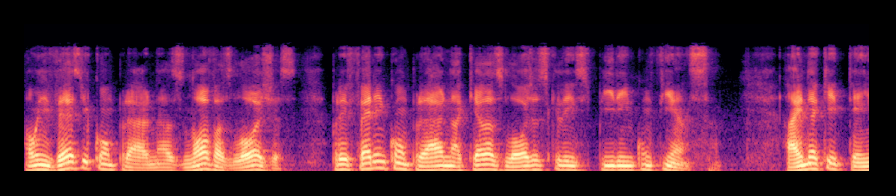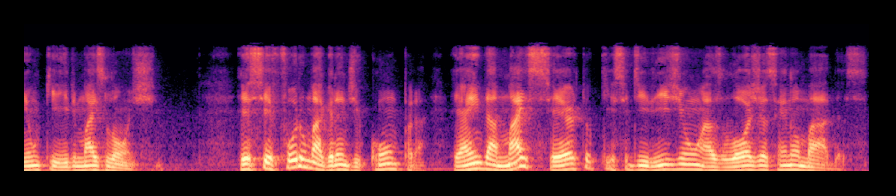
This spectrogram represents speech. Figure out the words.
ao invés de comprar nas novas lojas, preferem comprar naquelas lojas que lhe inspirem confiança, ainda que tenham que ir mais longe. E se for uma grande compra, é ainda mais certo que se dirijam às lojas renomadas,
